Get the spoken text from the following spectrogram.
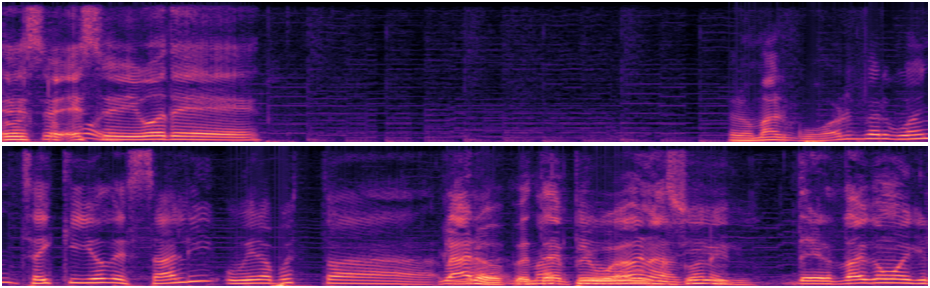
Ese, bigote. Pero Mark Wahlberg, weón. ¿Sabes que yo de Sally hubiera puesto a. Claro, Ma- pero, pero weón, así. De verdad, como que.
